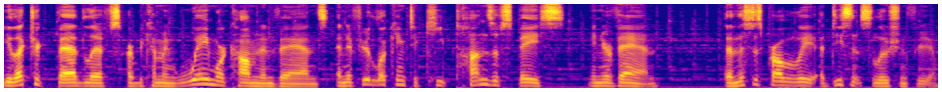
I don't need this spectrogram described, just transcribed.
Electric bed lifts are becoming way more common in vans, and if you're looking to keep tons of space in your van, then this is probably a decent solution for you.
